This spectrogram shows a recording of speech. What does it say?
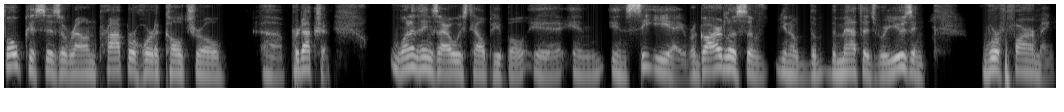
focuses around proper horticultural uh, production. One of the things I always tell people in, in, in CEA, regardless of you know the, the methods we're using, we're farming.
